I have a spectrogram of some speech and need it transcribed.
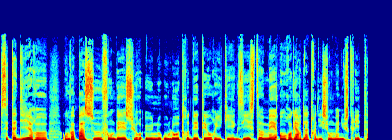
c'est-à-dire euh, on ne va pas se fonder sur une ou l'autre des théories qui existent, mais on regarde la tradition manuscrite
